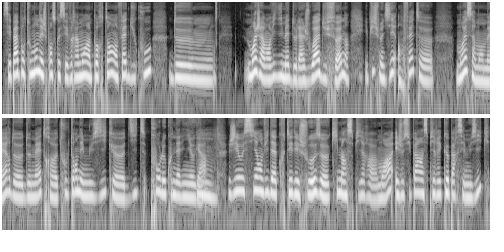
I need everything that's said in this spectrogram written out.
C'est pas pour tout le monde, et je pense que c'est vraiment important, en fait, du coup, de. Moi, j'avais envie d'y mettre de la joie, du fun. Et puis, je me disais, en fait. Euh, moi, ça m'emmerde de mettre euh, tout le temps des musiques euh, dites pour le Kundalini Yoga. Hmm. J'ai aussi envie d'écouter des choses qui m'inspirent, moi, et je ne suis pas inspirée que par ces musiques.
